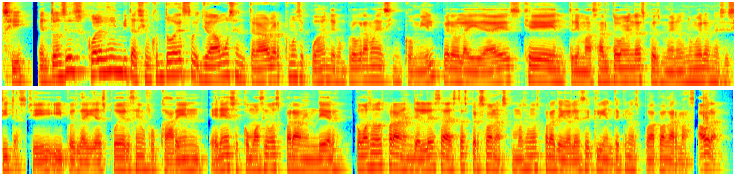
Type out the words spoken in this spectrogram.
¿Sí? Entonces, ¿cuál es la invitación con todo esto? Ya vamos a entrar a hablar cómo se puede vender un programa de 5000, pero la idea es que entre más alto vendas, pues menos números necesitas, ¿sí? Y pues la idea es poderse enfocar en, en eso, cómo hacemos para vender, cómo hacemos para venderles a estas personas, cómo hacemos para llegarle a ese cliente que nos pueda pagar más. Ahora,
